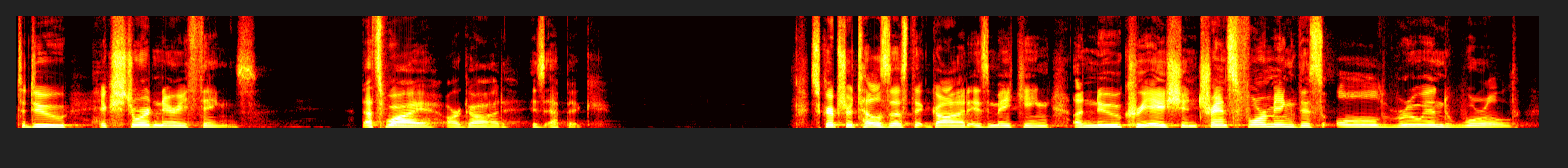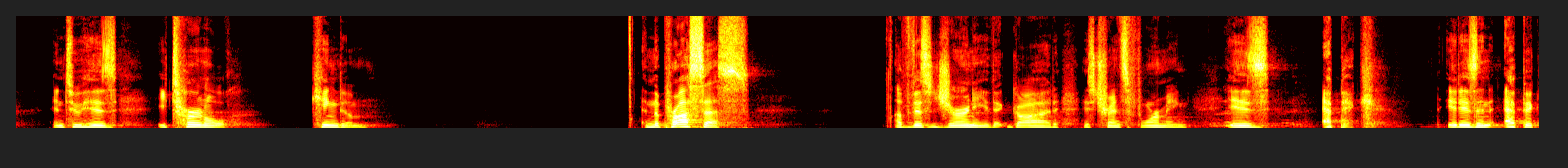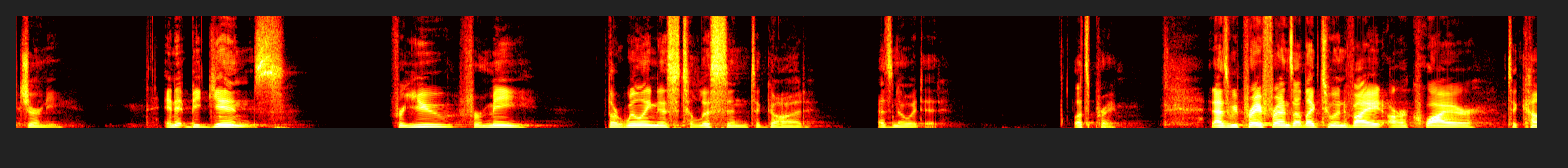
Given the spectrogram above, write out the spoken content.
to do extraordinary things. That's why our God is epic. Scripture tells us that God is making a new creation, transforming this old, ruined world into his eternal kingdom. And the process of this journey that God is transforming is epic. It is an epic journey. And it begins for you, for me, with our willingness to listen to God as Noah did. Let's pray. And as we pray, friends, I'd like to invite our choir to come.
